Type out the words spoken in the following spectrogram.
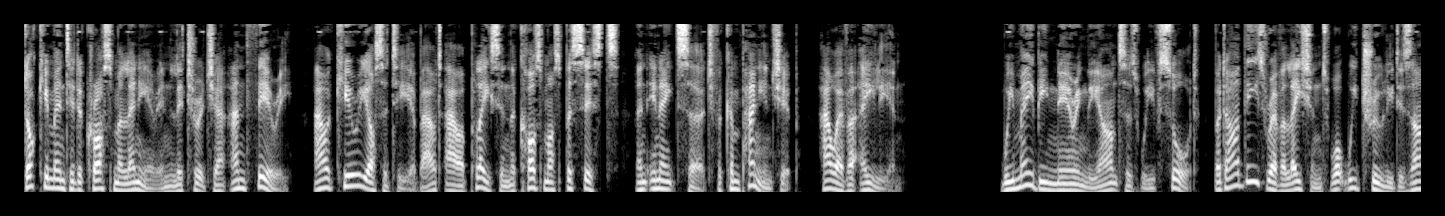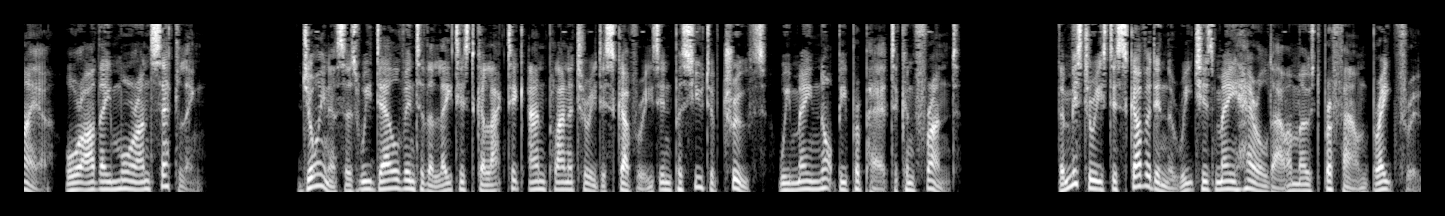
Documented across millennia in literature and theory, our curiosity about our place in the cosmos persists, an innate search for companionship, however alien. We may be nearing the answers we've sought, but are these revelations what we truly desire, or are they more unsettling? Join us as we delve into the latest galactic and planetary discoveries in pursuit of truths we may not be prepared to confront. The mysteries discovered in the reaches may herald our most profound breakthrough.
